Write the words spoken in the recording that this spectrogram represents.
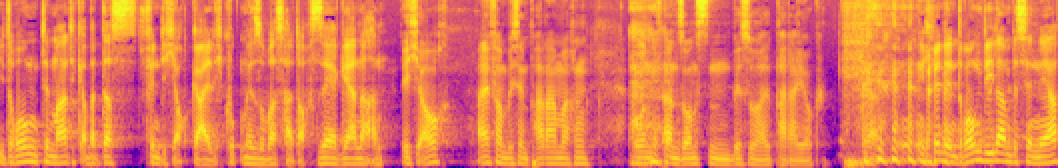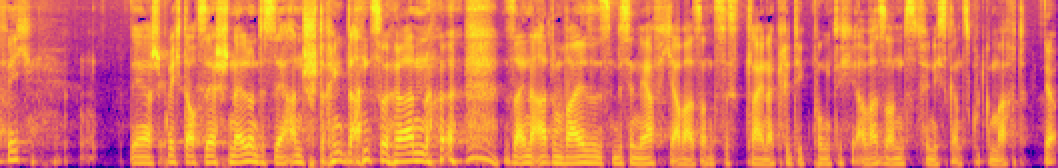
die Drogenthematik, aber das finde ich auch geil. Ich gucke mir sowas halt auch sehr gerne an. Ich auch. Einfach ein bisschen Pada machen und ansonsten bist du halt Padajok. Ich finde den Drogendealer ein bisschen nervig. Der spricht auch sehr schnell und ist sehr anstrengend anzuhören. Seine Art und Weise ist ein bisschen nervig, aber sonst ist ein kleiner Kritikpunkt. Ich- Aber sonst finde ich es ganz gut gemacht. Ja,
